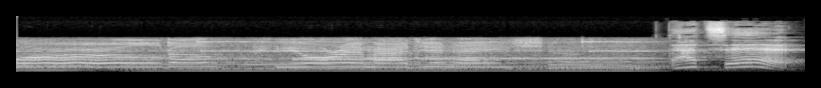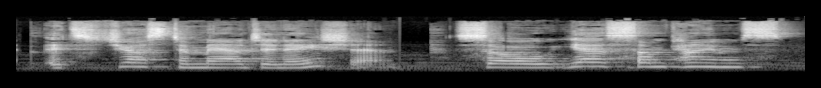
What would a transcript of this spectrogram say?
world of pure imagination. That's it. It's just imagination. So, yes, sometimes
